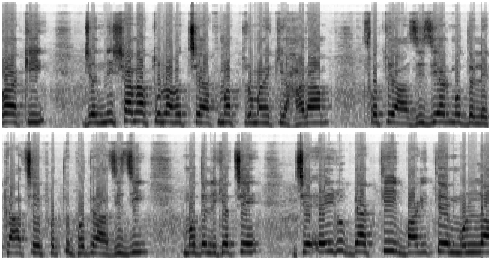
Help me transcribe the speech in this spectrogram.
করা কি? যে নিশানা তোলা হচ্ছে একমাত্র মানে কি হারাম? ফতে আজিজিয়ার মধ্যে লেখা আছে, ফতে আজিজি মধ্যে লিখেছে যে এইরূপ ব্যক্তির বাড়িতে মোল্লা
